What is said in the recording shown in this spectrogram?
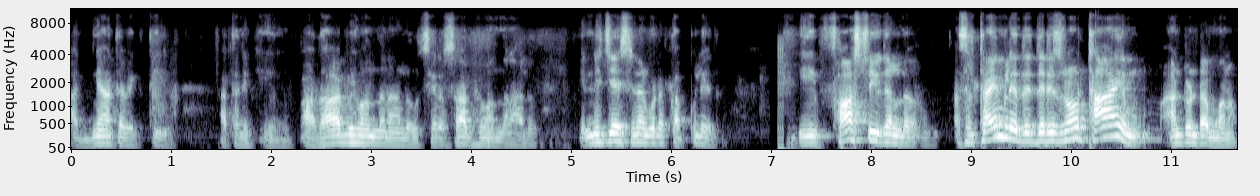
అజ్ఞాత వ్యక్తి అతనికి పాదాభివందనాలు శిరసాభివందనాలు ఎన్ని చేసినా కూడా తప్పులేదు ఈ ఫాస్ట్ యుగంలో అసలు టైం లేదు. దెర్ ఇస్ నో టైం అంటుంటాం మనం.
